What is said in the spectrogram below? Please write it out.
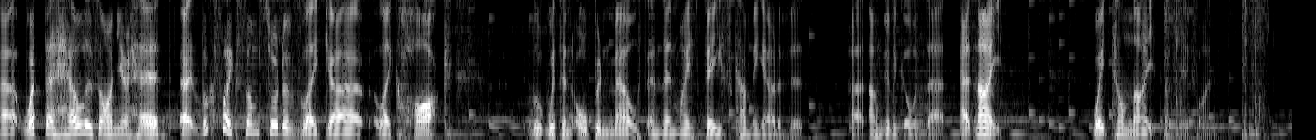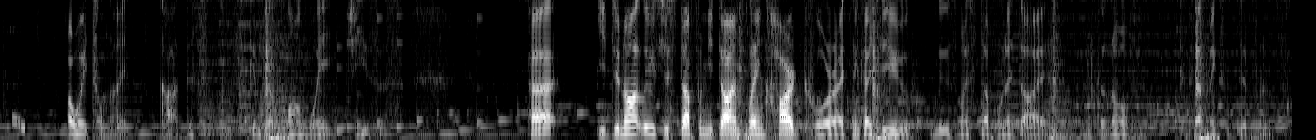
Uh, what the hell is on your head? Uh, it looks like some sort of like uh, like hawk with an open mouth and then my face coming out of it. Uh, I'm gonna go with that. At night. Wait till night. Okay, fine. I'll wait till night. God, this, this is gonna be a long wait. Jesus. Uh, you do not lose your stuff when you die. I'm playing hardcore. I think I do lose my stuff when I die. I don't know if, if that makes a difference.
